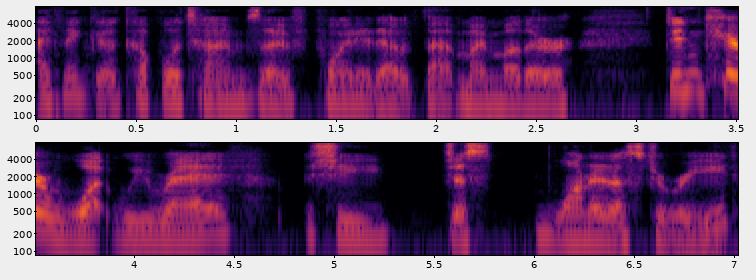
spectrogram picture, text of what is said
I think a couple of times I've pointed out that my mother didn't care what we read. She just wanted us to read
